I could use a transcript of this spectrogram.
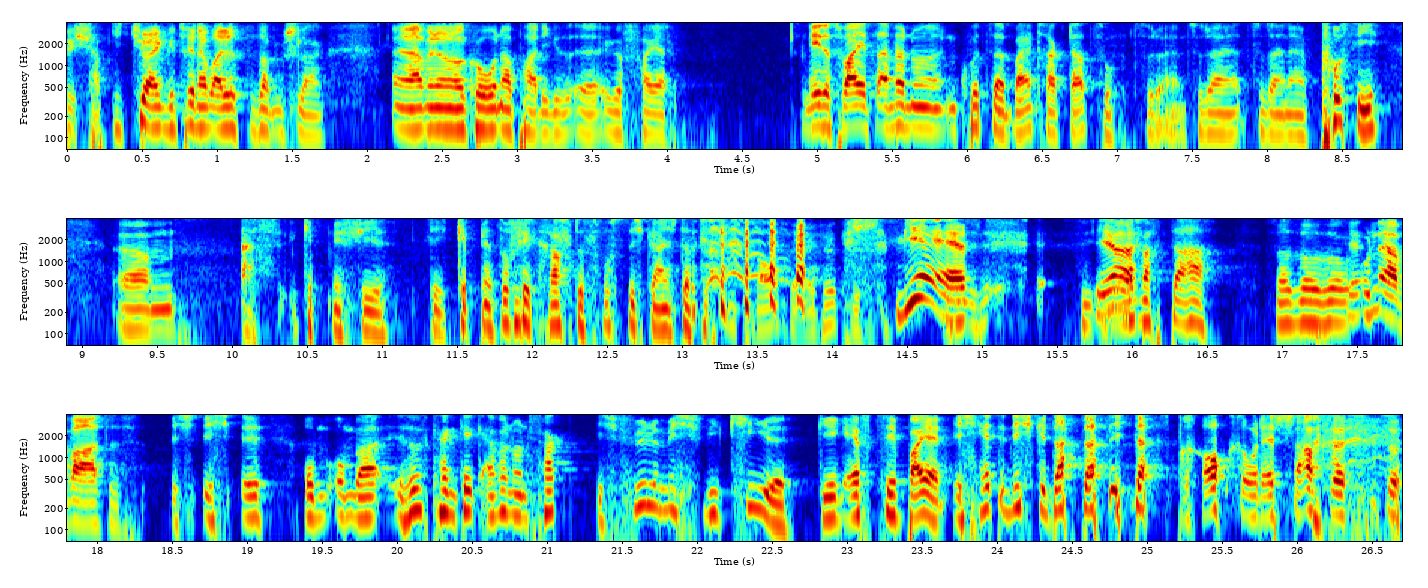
ich habe die Tür eingetreten, habe alle zusammengeschlagen. Dann haben wir noch eine Corona-Party äh, gefeiert. Nee, das war jetzt einfach nur ein kurzer Beitrag dazu, zu, dein, zu, deiner, zu deiner Pussy. Ähm, es gibt mir viel. Die gibt mir so viel Kraft, das wusste ich gar nicht, dass ich die brauche, ey, wirklich. Mir erst. Sie Ja. war einfach da. Es war so, so unerwartet. Ich, ich, äh, um, um, es ist kein Gag, einfach nur ein Fakt. Ich fühle mich wie Kiel gegen FC Bayern. Ich hätte nicht gedacht, dass ich das brauche oder schaffe. So,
